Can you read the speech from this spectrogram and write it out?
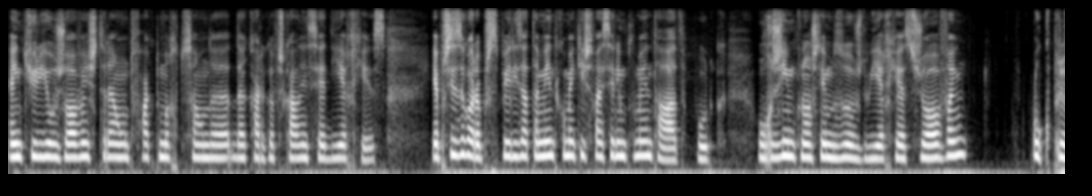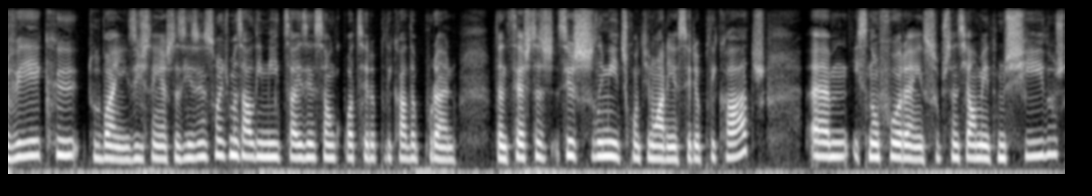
em teoria, os jovens terão de facto uma redução da, da carga fiscal em sede de IRS. É preciso agora perceber exatamente como é que isto vai ser implementado, porque o regime que nós temos hoje do IRS jovem o que prevê é que, tudo bem, existem estas isenções, mas há limites à isenção que pode ser aplicada por ano. Portanto, se, estas, se estes limites continuarem a ser aplicados, um, e se não forem substancialmente mexidos,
